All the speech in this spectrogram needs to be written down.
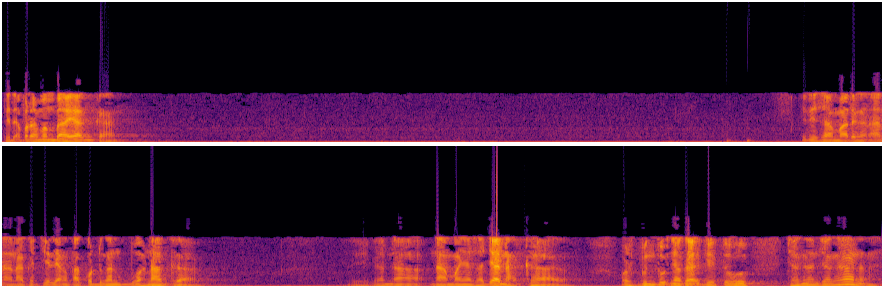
Tidak pernah membayangkan. Jadi sama dengan anak-anak kecil yang takut dengan buah naga. Jadi, karena namanya saja naga. Oh, bentuknya kayak gitu. Jangan-jangan.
